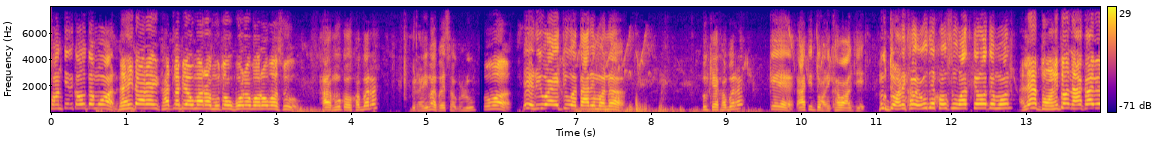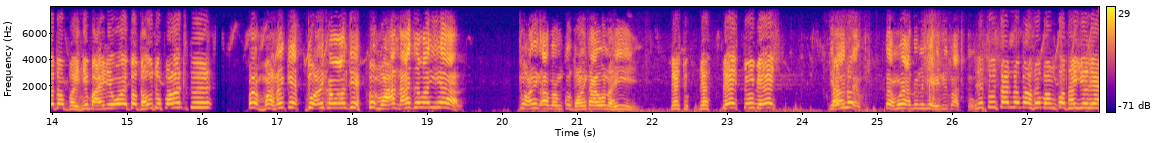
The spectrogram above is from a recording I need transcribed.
શાંતિ કહું તો મોન નહીં તારે ખાટલા બે મારા હું તો ઊભો રહો બરોબર છું. હા હું કહું ખબર? હે રહીમાં ભાઈ સગલું ઓવે. એ રીવાય તું તારે મને. તું કે ખબર? હે કે રાતે ધોણી ખાવા આવજે. હું ધોણી ખાવા એવું દેખાવ છું વાત કરો તે મોન અલ્યા ધોણી તો ના ખાવ્યો તો ભાઈની બાયડી હોય તો ધવું તો પડે જ કે. પણ મને કે ધોણી ખાવા આવજે. પણ માં ના જવાય યાર. ધોણી ખા બંકો ધોણી ખાવો નહીં. બેસ તું બેસ બેસ તું બેસ. તમે આડું ને બેહી રહ્યું તો લે તું તારનો પાછો બંકો થઈ ગયો લે.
